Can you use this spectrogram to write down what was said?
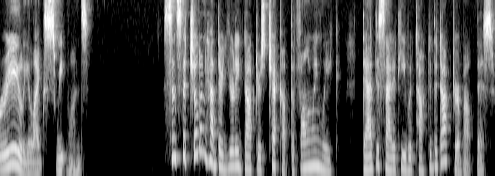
really liked sweet ones. Since the children had their yearly doctor's checkup the following week, Dad decided he would talk to the doctor about this.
